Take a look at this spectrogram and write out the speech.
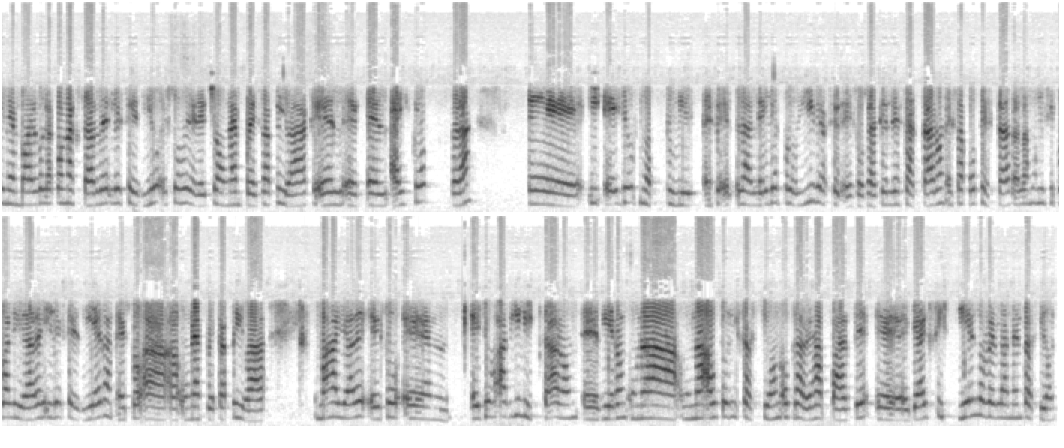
sin embargo, la CONAXAR le cedió esos derechos a una empresa privada que es el, el, ¿verdad? Eh, y ellos no tuvieron, la ley le prohíbe hacer eso, o sea que le sacaron esa potestad a las municipalidades y le cedieron eso a, una empresa privada. Más allá de eso, em, ellos habilitaron, eh, dieron una, una autorización otra vez aparte, eh, ya existiendo reglamentación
